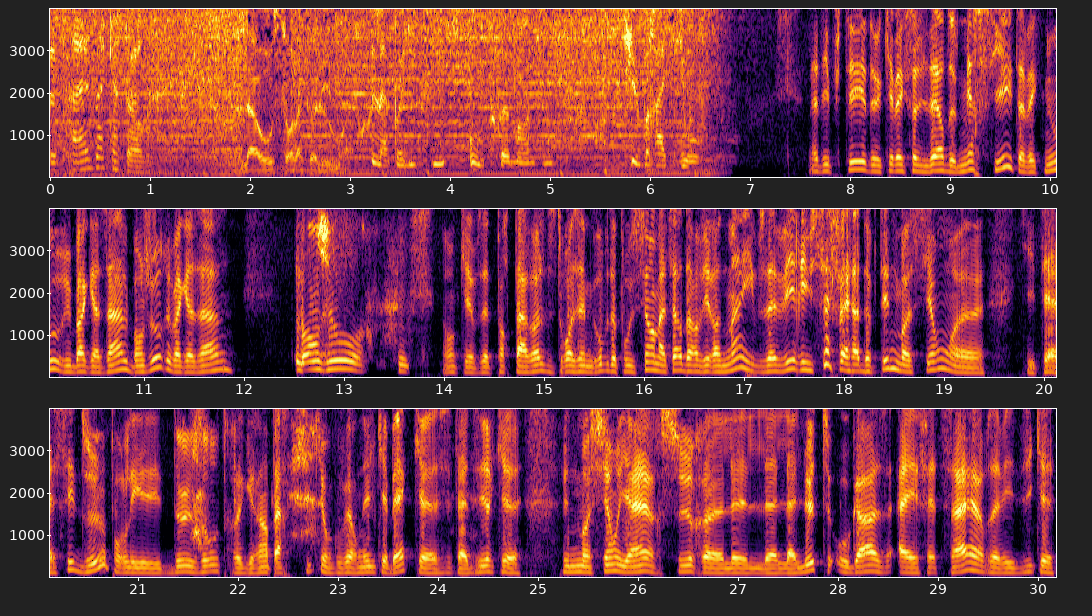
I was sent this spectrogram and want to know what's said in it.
De 13 à 14. Là-haut sur la colline. La politique autrement dite. Cube Radio. La députée de Québec solidaire de Mercier est avec nous, Ruba Gazal. Bonjour, Ruba Gazal. Bonjour. Donc, vous êtes porte-parole du troisième groupe d'opposition en matière d'environnement et vous avez réussi à faire adopter une motion euh, qui était assez dure pour les deux autres grands partis qui ont gouverné le Québec, euh, c'est-à-dire que une motion hier sur euh, le- la, lutte au gaz à effet de serre. Vous avez dit que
